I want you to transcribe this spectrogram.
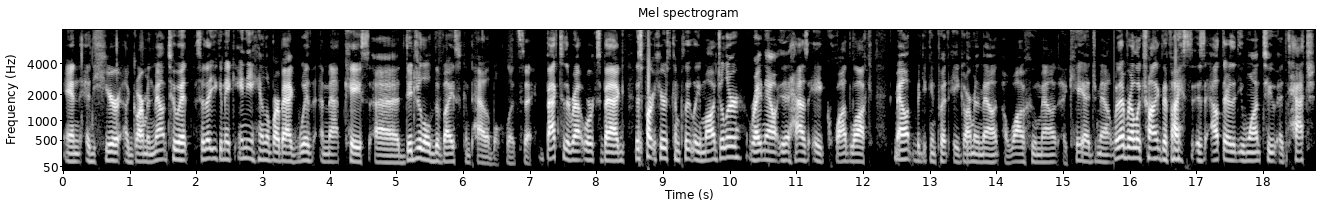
and adhere a Garmin mount to it so that you can make any handlebar bag with a map case uh, digital device compatible, let's say. Back to the RouteWerks bag. This part here is completely modular. Right now it has a quad lock mount, but you can put a Garmin mount, a Wahoo mount, a K-Edge mount, whatever electronic device is out there that you want to attach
